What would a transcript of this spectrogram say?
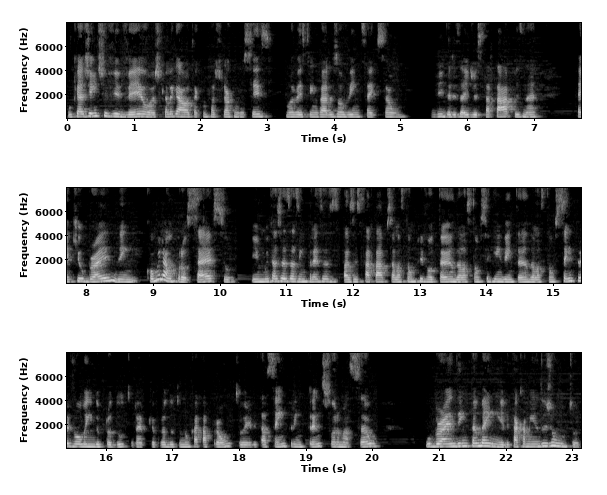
o que a gente viveu, acho que é legal até compartilhar com vocês, uma vez tem vários ouvintes aí que são líderes aí de startups, né? É que o branding, como ele é um processo, e muitas vezes as empresas, as startups, elas estão pivotando, elas estão se reinventando, elas estão sempre evoluindo o produto, né? Porque o produto nunca está pronto, ele está sempre em transformação. O branding também, ele está caminhando junto.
